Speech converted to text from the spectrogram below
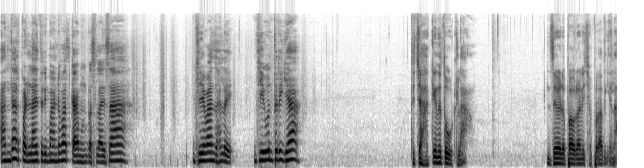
अंधार पडलाय तरी मांडवात काय म्हणून बसलायचा जेवण झालंय जेवण तरी घ्या. तिच्या हाकेनं तो उठला. जड पावलाने छपरात गेला.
